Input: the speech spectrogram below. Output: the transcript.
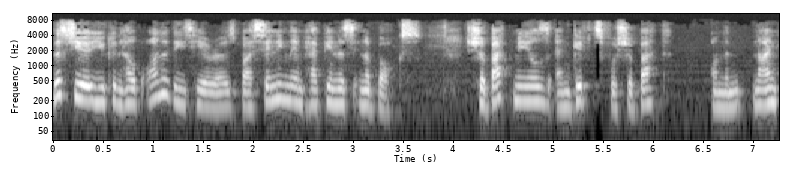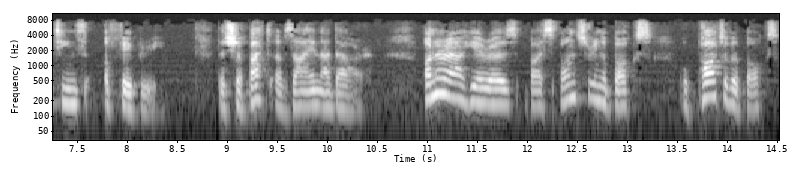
This year you can help honor these heroes by sending them happiness in a box. Shabbat meals and gifts for Shabbat on the 19th of February. The Shabbat of Zayin Adar. Honor our heroes by sponsoring a box or part of a box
